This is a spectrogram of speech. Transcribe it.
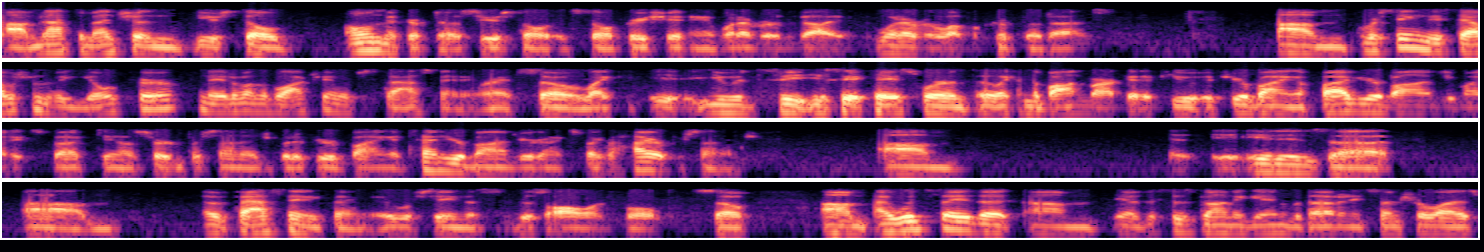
Um, not to mention, you still own the crypto, so you're still it's still appreciating at whatever the value, whatever level crypto does. Um, we're seeing the establishment of a yield curve native on the blockchain, which is fascinating, right? So like you would see, you see a case where like in the bond market, if you, if you're buying a five-year bond, you might expect, you know, a certain percentage, but if you're buying a 10-year bond, you're going to expect a higher percentage. Um, it, it is uh, um, a fascinating thing. We're seeing this, this all unfold. So um, I would say that, um, you know, this is done again without any centralized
